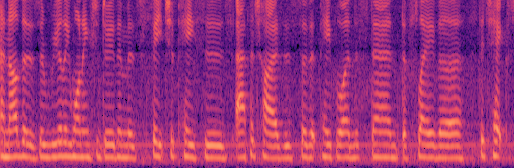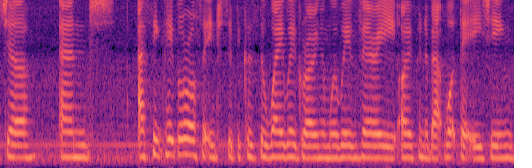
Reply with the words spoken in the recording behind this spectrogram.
and others are really wanting to do them as feature pieces, appetizers, so that people understand the flavour, the texture, and I think people are also interested because the way we're growing and where we're very open about what they're eating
